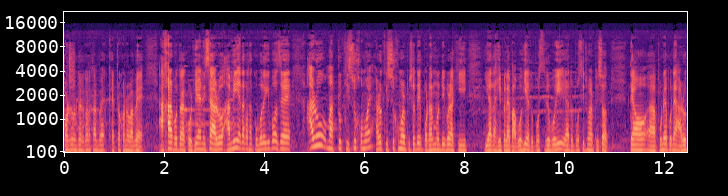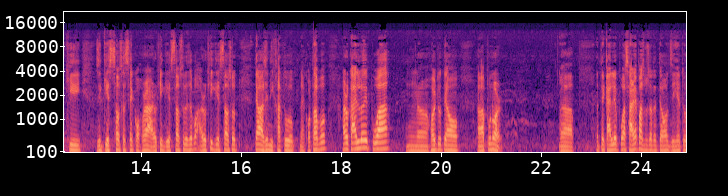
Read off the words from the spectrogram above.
পৰ্যটন ক্ষেত্ৰখনৰ বাবে- আশাৰ বতৰা কঢ়িয়াই আনিছে। আৰু আমি এটা কথা ক'ব লাগিব যে আৰু মাত্ৰ কিছু সময় আৰু কিছু সময়ৰ পিছতেই প্ৰধানমন্ত্ৰীগৰাকী ইয়াত আহি পেলাই পাবহি ইয়াত উপস্থিত হ'বহি। ইয়াত উপস্থিত হোৱাৰ পিছত তেওঁ পোনে পোনে আৰক্ষী যি গেষ্ট হাউচ আছে কহৰা আৰক্ষী গেষ্ট হাউচলৈ যাব। আৰক্ষী গেষ্ট হাউচত তেওঁ আজি নিশাটো কটাব। আৰু কাইলৈ পুৱা হয়তো তেওঁ পুনৰ কাইলৈ পুৱা চাৰে পাঁচ বজাতে তেওঁ যিহেতু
